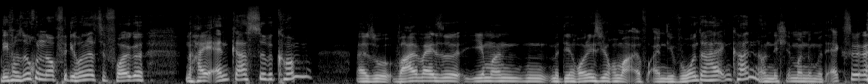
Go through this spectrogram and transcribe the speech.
wir versuchen noch für die hundertste Folge einen High-End-Gast zu bekommen. Also wahlweise jemanden, mit dem Ronny sich auch mal auf einem Niveau unterhalten kann und nicht immer nur mit Excel.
